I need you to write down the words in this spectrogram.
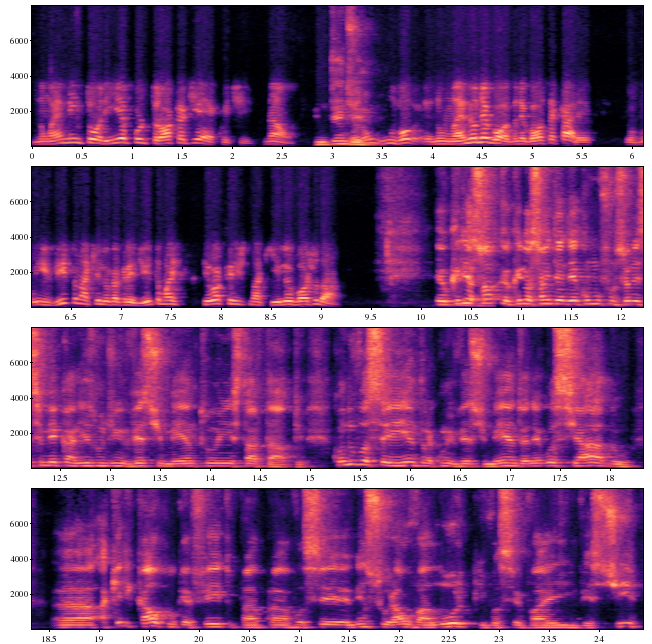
Não é mentoria por troca de equity. Não. Entendi. Não, não, vou, não, é meu negócio. Meu negócio é, cara, eu invisto naquilo que eu acredito, mas se eu acredito naquilo, eu vou ajudar. Eu queria, só, eu queria só entender como funciona esse mecanismo de investimento em startup. Quando você entra com investimento, é negociado Uh, aquele cálculo que é feito para você mensurar o valor que você vai investir,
